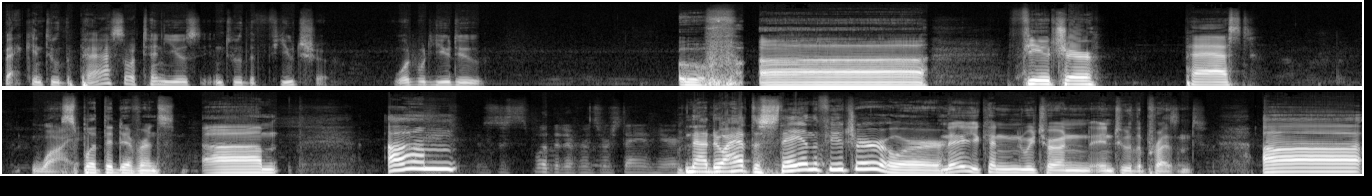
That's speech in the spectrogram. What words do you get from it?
back into the past or 10 years into the future, what would you do? Oof. Uh, future. Past. Why? Split the difference. Um, um. Split the difference. We're staying here. Now, do I have to stay in the future or? No, you can return into the present. Uh,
